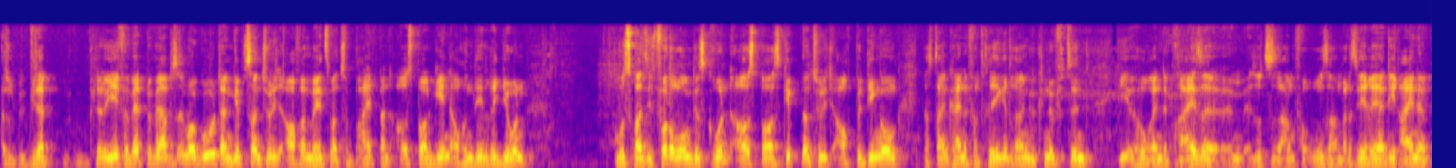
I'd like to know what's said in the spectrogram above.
Also wie gesagt, Plädoyer für Wettbewerb ist immer gut. Dann gibt es natürlich auch, wenn wir jetzt mal zum Breitbandausbau gehen, auch in den Regionen, wo es quasi Förderung des Grundausbaus gibt, natürlich auch Bedingungen, dass dann keine Verträge dran geknüpft sind, die horrende Preise ähm, sozusagen verursachen. Weil das wäre ja die reine,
